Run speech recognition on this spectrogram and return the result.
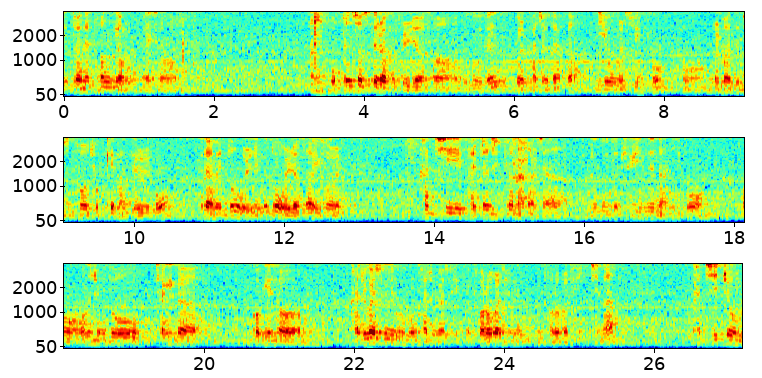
인터넷 환경에서 오픈소스라고 불려서 누구든 그걸 가져다가 이용할 수 있고 어, 얼마든지 더 좋게 만들고 그 다음에 또 올리고 또 올려서 이걸 같이 발전시켜 나가자. 누구도 주인은 아니고 어, 어느 정도 자기가 거기서 가져갈 수 있는 부분 가져갈 수 있고 덜어갈 수 있는 부분 덜어갈 수 있지만 같이 좀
